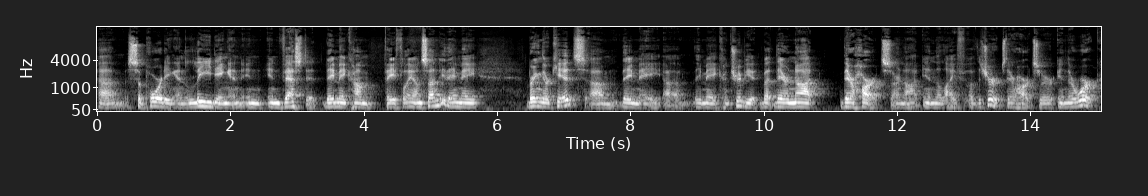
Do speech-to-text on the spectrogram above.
um, supporting and leading and in, invested. They may come faithfully on Sunday, they may bring their kids. Um, they may uh, they may contribute, but they're not. Their hearts are not in the life of the church. Their hearts are in their work.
